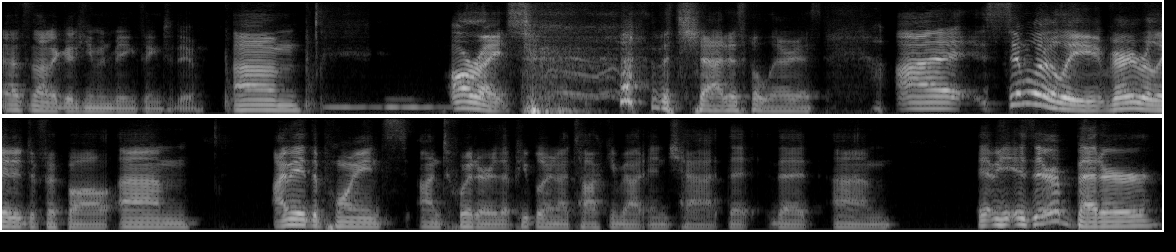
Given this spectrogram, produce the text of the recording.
that's not a good human being thing to do. Um, all right, the chat is hilarious. Uh, similarly, very related to football. Um, I made the point on Twitter that people are not talking about in chat that that um, I mean, is there a better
